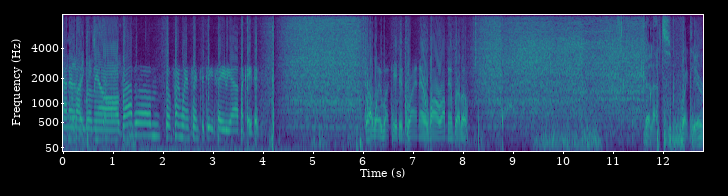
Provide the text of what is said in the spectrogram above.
Channel 1 thank you, Romeo Bravo, confirm when sensitive area vacated. Runway vacated, Ryanair 1 Romeo Bravo. Clear left, right clear.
